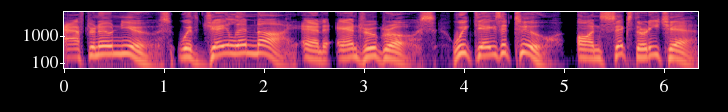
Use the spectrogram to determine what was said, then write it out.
Afternoon News with J'lyn Nye and Andrew Gross. Weekdays at 2 on 630 CHED.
